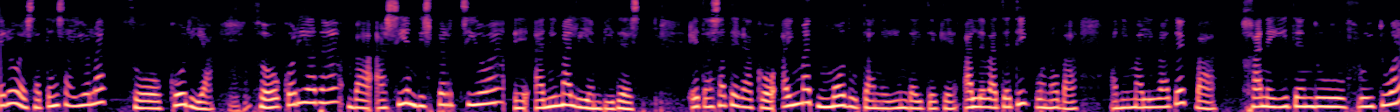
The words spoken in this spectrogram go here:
ero, esaten zaiola, zookoria. Zookoria da, ba, hasien dispertzioa e, animalien bidez. Eta esaterako, hainbat modutan egin daiteke. Alde batetik, bueno, ba, animali batek, ba, jan egiten du fruitua,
